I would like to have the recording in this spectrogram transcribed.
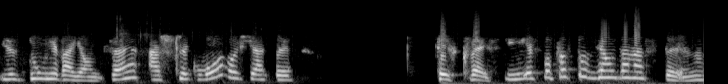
jest zdumiewające, a szczegółowość jakby tych kwestii jest po prostu związana z tym,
